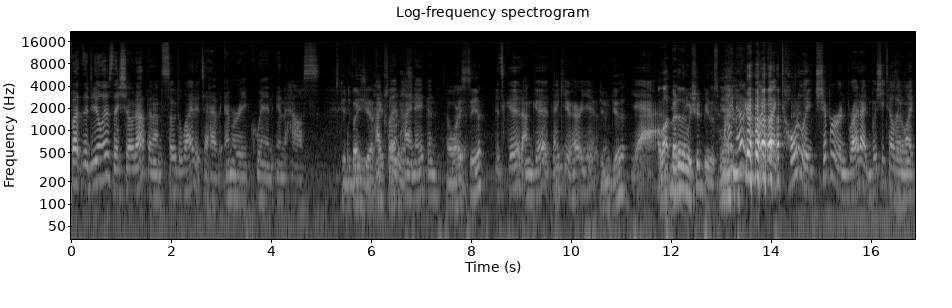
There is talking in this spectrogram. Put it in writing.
But the deal is, they showed up, and I'm so delighted to have Emory Quinn in the house. It's good to Well, be here. yeah. Hi, Clint. Hi. Nathan. How are Nice you? to see you. It's good. I'm good. Thank you. How are you? Doing good. Yeah. A lot better than we should be this morning. I know. You look like totally chipper and bright eyed and bushy tailed, and like,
